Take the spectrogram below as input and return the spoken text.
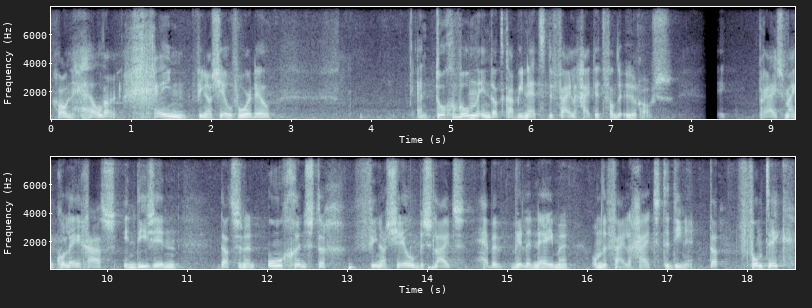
Gewoon helder. Geen financieel voordeel. En toch won in dat kabinet de veiligheid het van de euro's. Ik prijs mijn collega's in die zin dat ze een ongunstig financieel besluit hebben willen nemen om de veiligheid te dienen. Dat vond ik,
